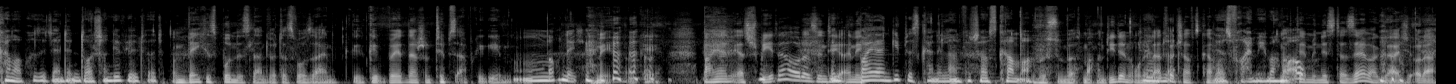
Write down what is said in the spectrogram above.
Kammerpräsidentin in Deutschland gewählt wird. Und welches Bundesland wird das wohl sein? Werden da schon Tipps abgegeben? Mm, noch nicht. Nee, okay. Bayern erst später oder sind die in eigentlich? Bayern gibt es keine Landwirtschaftskammer. Was machen die denn ohne ja, Landwirtschaftskammer? Das frage ich mich mal. Macht auch. der Minister selber gleich, oder?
